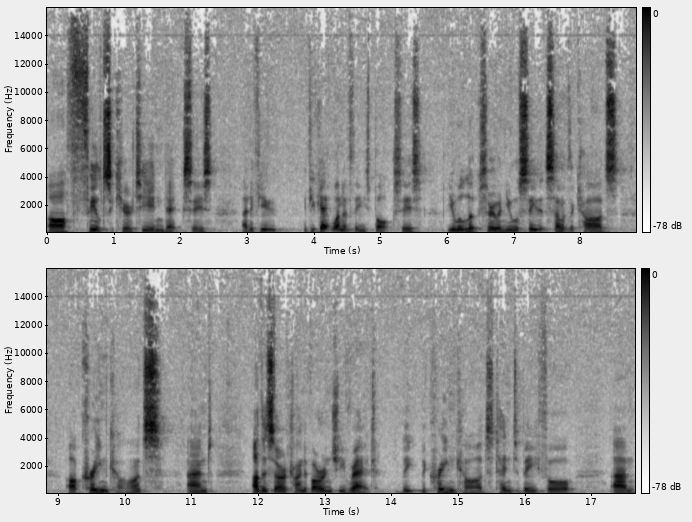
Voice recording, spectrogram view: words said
are field security indexes. And if you, if you get one of these boxes, you will look through and you will see that some of the cards are cream cards and others are a kind of orangey red. The, the cream cards tend to be for, um,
